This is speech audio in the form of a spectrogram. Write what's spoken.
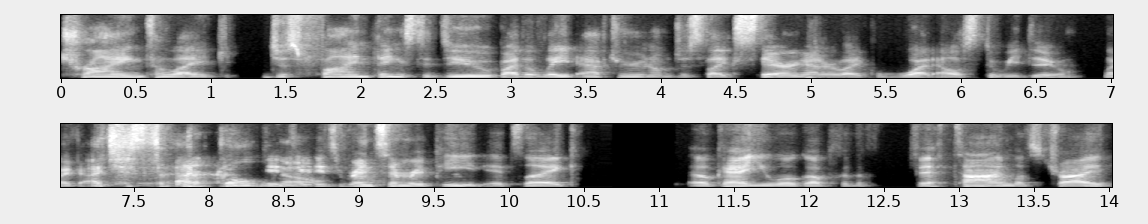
trying to like just find things to do by the late afternoon i'm just like staring at her like what else do we do like i just i don't It's, know it's rinse and repeat. It's like, okay, you woke up for the fifth time. Let's try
